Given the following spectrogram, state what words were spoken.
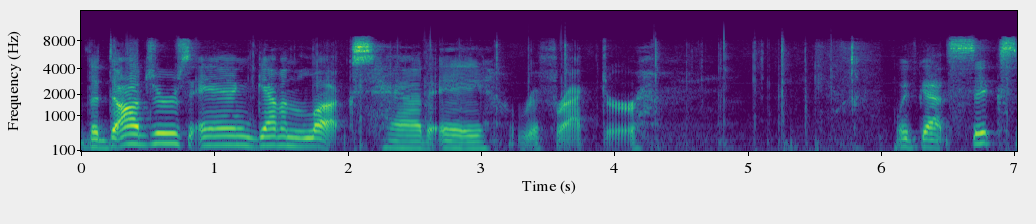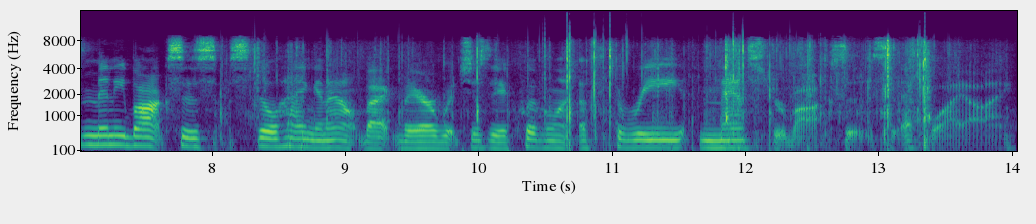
The Dodgers and Gavin Lux had a refractor. We've got six mini boxes still hanging out back there, which is the equivalent of three master boxes, FYI.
